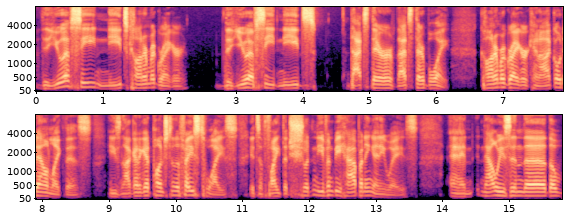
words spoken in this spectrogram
The UFC needs Conor McGregor. The UFC needs that's their that's their boy. Conor McGregor cannot go down like this. He's not going to get punched in the face twice. It's a fight that shouldn't even be happening anyways. And now he's in the the,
